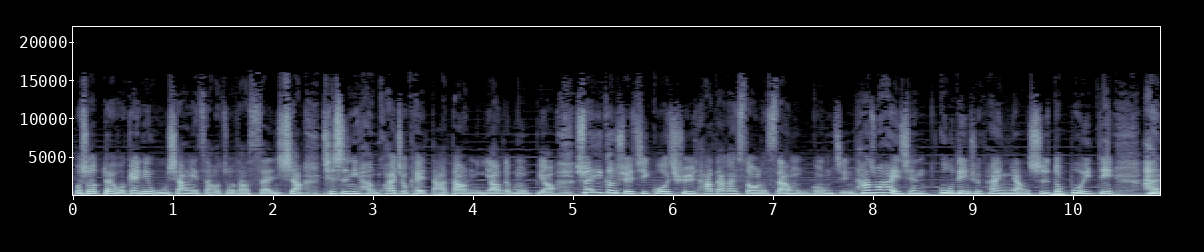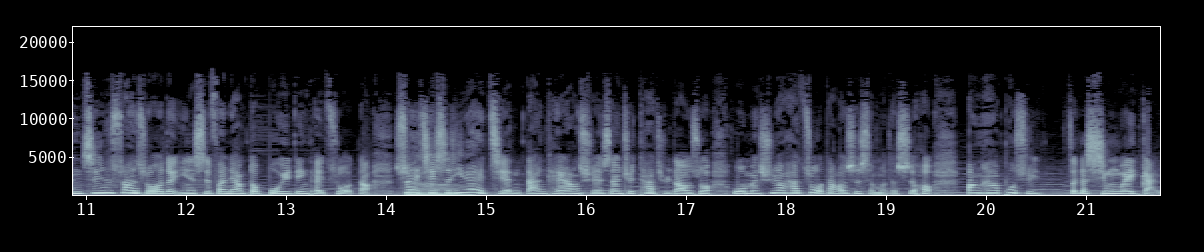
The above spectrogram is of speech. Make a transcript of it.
我说，对，我给你五项，你只要做到三项，其实你很快就可以达到你要的目标。所以一个学期过去，他大概瘦了三五公斤。他说他以前固定去看营养师都不一定很精算所有的饮食分量都。不一定可以做到，所以其实越简单，可以让学生去 touch 到说我们需要他做到的是什么的时候，帮他 push 这个行为改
